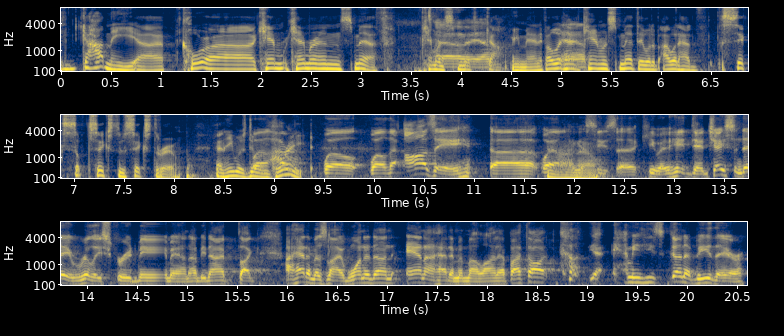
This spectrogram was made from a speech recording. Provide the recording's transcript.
Got me. Uh, Cora, Cam, Cameron Smith. Cameron oh, Smith yeah. got me, man. If I would have yeah. had Cameron Smith, they would I would have had six six through six through, and he was doing well, great. I, well, well, the Aussie, uh, well, I, I guess he's a keyword. He did. Jason Day really screwed me, man. I mean, I like I had him as my one and done, and I had him in my lineup. I thought, yeah, I mean, he's gonna be there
